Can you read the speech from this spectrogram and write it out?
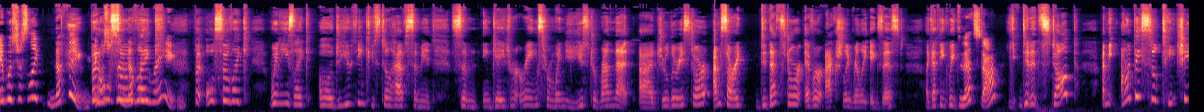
It was just like nothing. But also, nothing like, ring. But also, like when he's like, "Oh, do you think you still have some in- some engagement rings from when you used to run that uh, jewelry store?" I'm sorry, did that store ever actually really exist? Like, I think we Did that stop? Did it stop? I mean, aren't they still teaching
